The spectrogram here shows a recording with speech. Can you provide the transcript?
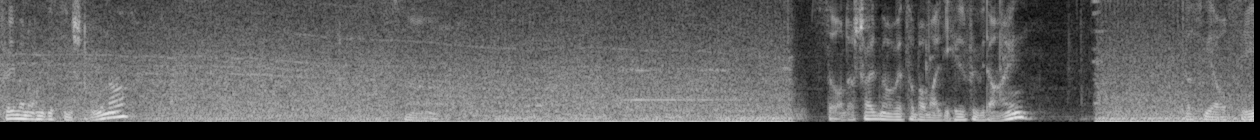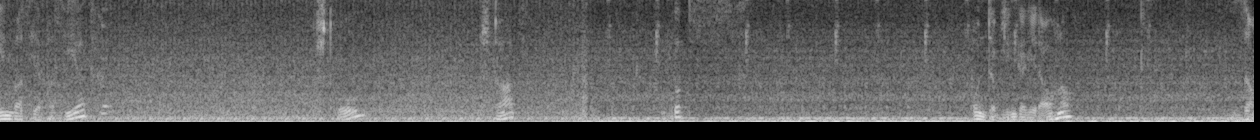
Füllen wir noch ein bisschen Stroh nach. So, und da schalten wir jetzt aber mal die Hilfe wieder ein, dass wir auch sehen, was hier passiert. Strom. Start. Ups. Und der Blinker geht auch noch. So,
